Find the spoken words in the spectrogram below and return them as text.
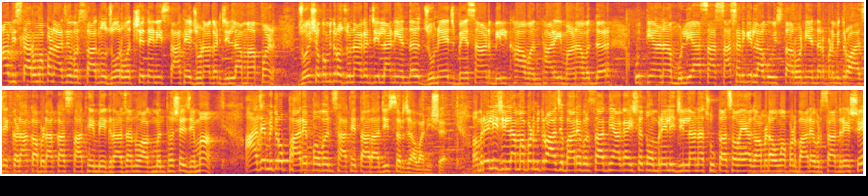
આ વિસ્તારોમાં પણ આજે વરસાદનું જોર વધશે. તેની સાથે જુનાગઢ જિલ્લામાં પણ જોઈ શકો મિત્રો જુનાગઢ જિલ્લાની અંદર જુનેજ, ભેસાણ, બિલખા, વંથાળી, માણાવદર, કુતિયાણા, મુલિયાસા, સાસણગીર લાગુ વિસ્તારોની અંદર પણ મિત્રો આજે કડાકા બડાકા સાથે મેઘરાજાનું આગમન થશે, જેમાં આજે મિત્રો ભારે પવન સાથે તારાજી સર્જાવાની છે. અમરેલી જિલ્લામાં પણ મિત્રો આજે ભારે વરસાદની આગાહી છે. તો અમરેલી જિલ્લાના છૂટાછવાયા ગામડાઓમાં પણ ભારે વરસાદ રહેશે.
